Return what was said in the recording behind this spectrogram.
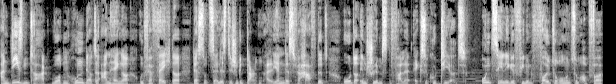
An diesem Tag wurden hunderte Anhänger und Verfechter des sozialistischen Gedanken Allendes verhaftet oder im schlimmsten Falle exekutiert. Unzählige fielen Folterungen zum Opfer,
